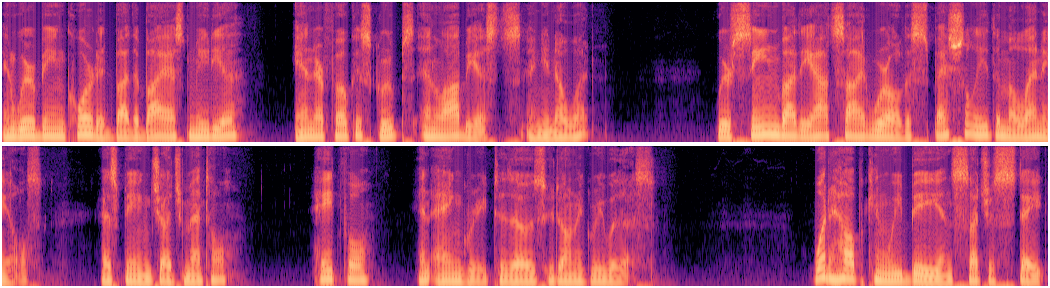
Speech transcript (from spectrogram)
and we're being courted by the biased media and their focus groups and lobbyists. And you know what? We're seen by the outside world, especially the millennials, as being judgmental, hateful, and angry to those who don't agree with us. What help can we be in such a state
